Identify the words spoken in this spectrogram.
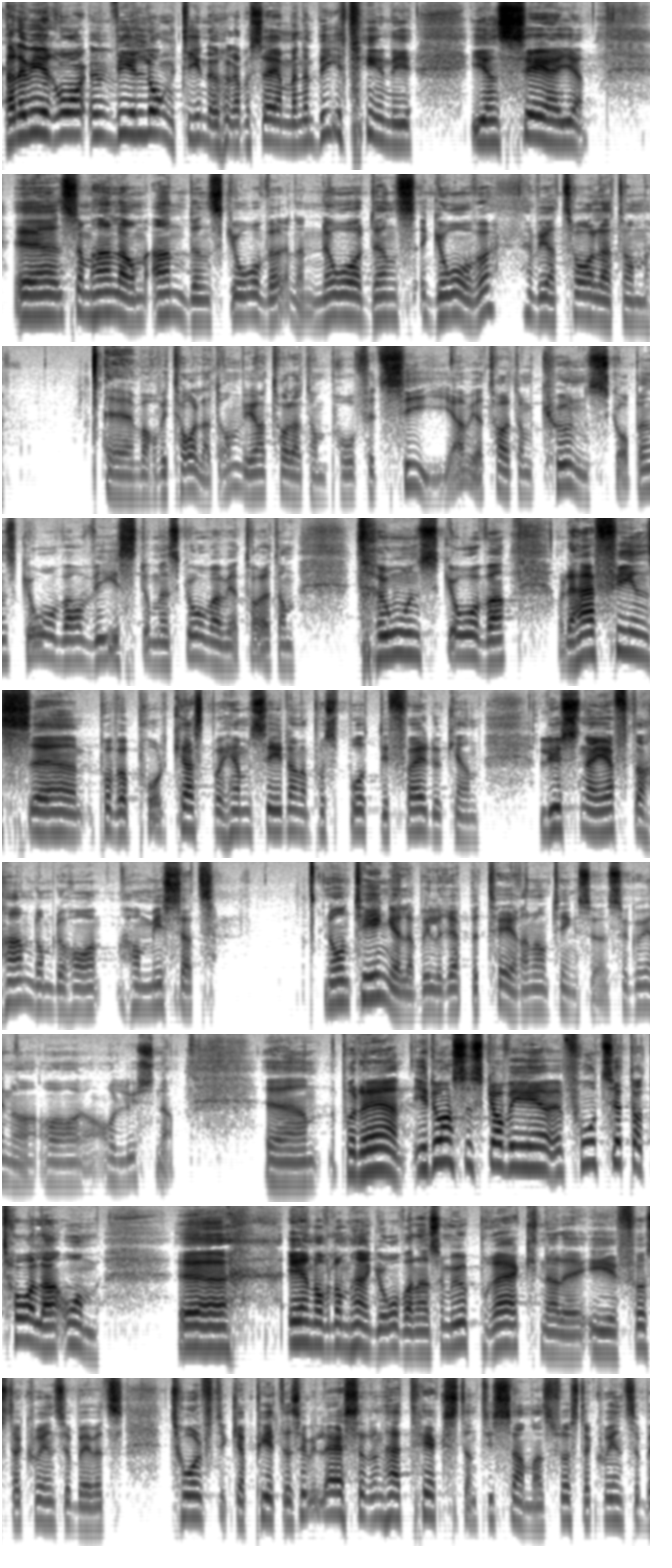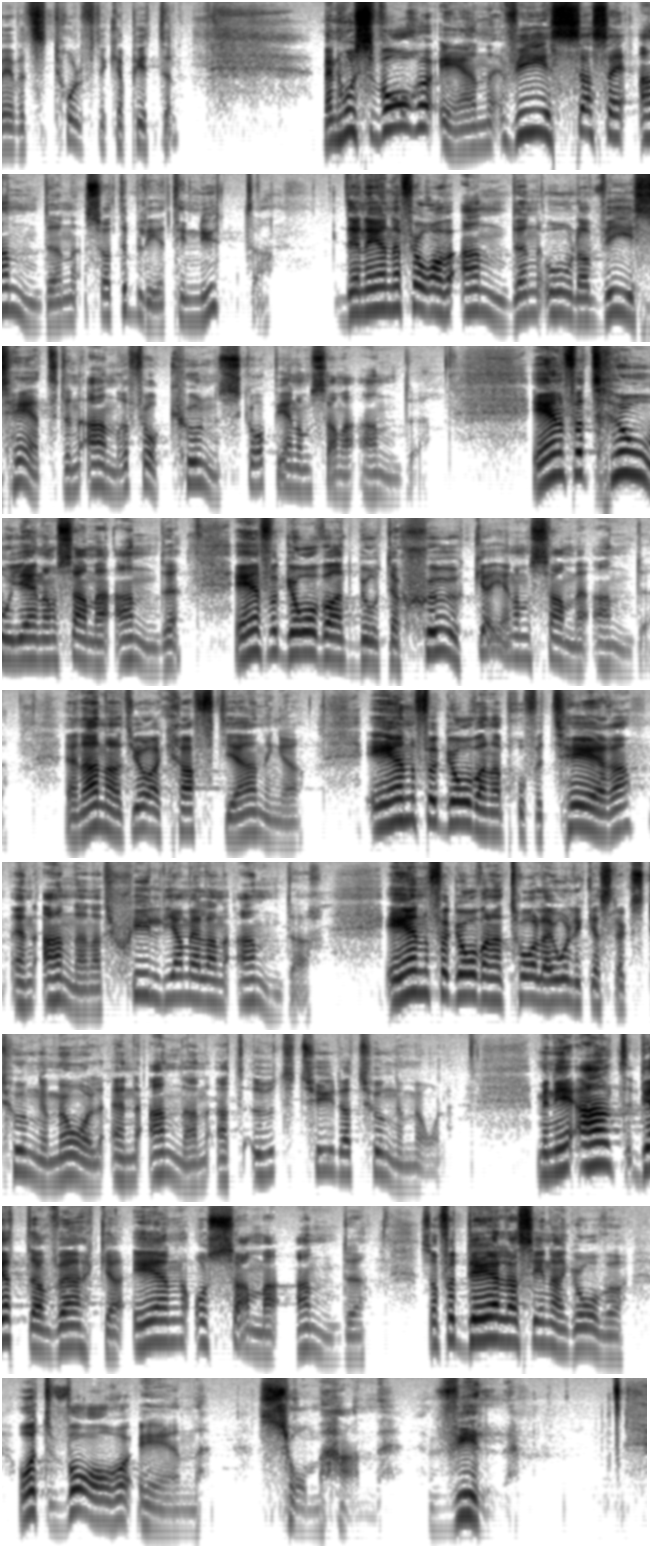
Ja, vi, är, vi är långt inne, höll jag på att säga, men en bit in i, i en serie eh, som handlar om andens gåvor, eller nådens gåvor. Vi har talat om Eh, vad har vi talat om? Vi har talat om profetia, vi har talat om kunskapens gåva och visdomens gåva, vi har talat om trons gåva. Och det här finns eh, på vår podcast på hemsidan och på Spotify. Du kan lyssna i efterhand om du har, har missat någonting eller vill repetera någonting så, så gå in och, och, och lyssna eh, på det. Idag så ska vi fortsätta att tala om eh, en av de här gåvorna som är uppräknade i första Korinthierbrevets tolfte kapitel. Så vi läser den här texten tillsammans, första Korinthierbrevets tolfte kapitel. Men hos var och en visar sig anden så att det blir till nytta. Den ene får av anden ord av vishet, den andra får kunskap genom samma ande. En får tro genom samma ande, en får gåva att bota sjuka genom samma ande, en annan att göra kraftgärningar, en för gåvan att profetera, en annan att skilja mellan andar. En för gåvan att tala olika slags tungomål, en annan att uttyda tungomål. Men i allt detta verkar en och samma ande som fördelar sina gåvor åt var och en som han vill.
